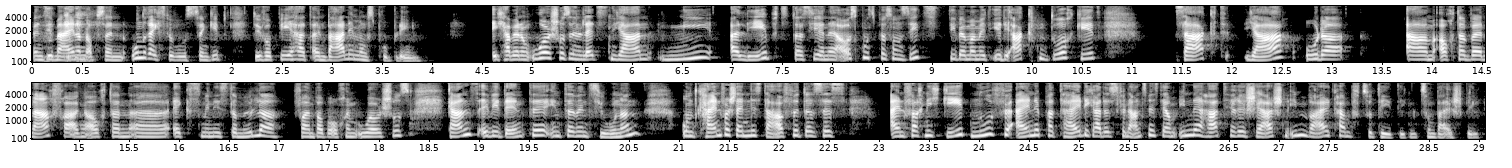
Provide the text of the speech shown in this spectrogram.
wenn Sie meinen, ob es ein Unrechtsbewusstsein gibt, die ÖVP hat ein Wahrnehmungsproblem. Ich habe in einem Urschuss in den letzten Jahren nie erlebt, dass hier eine Auskunftsperson sitzt, die, wenn man mit ihr die Akten durchgeht, sagt ja oder ähm, auch dann bei Nachfragen, auch dann äh, Ex-Minister Müller vor ein paar Wochen im U-Ausschuss, ganz evidente Interventionen und kein Verständnis dafür, dass es einfach nicht geht, nur für eine Partei, die gerade das Finanzministerium inne hat, hier Recherchen im Wahlkampf zu tätigen, zum Beispiel.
